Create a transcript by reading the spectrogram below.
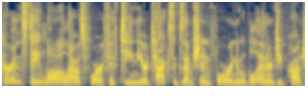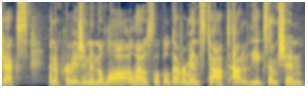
Current state law allows for a 15 year tax exemption for renewable energy projects, and a provision in the law allows local governments to opt out of the exemption,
